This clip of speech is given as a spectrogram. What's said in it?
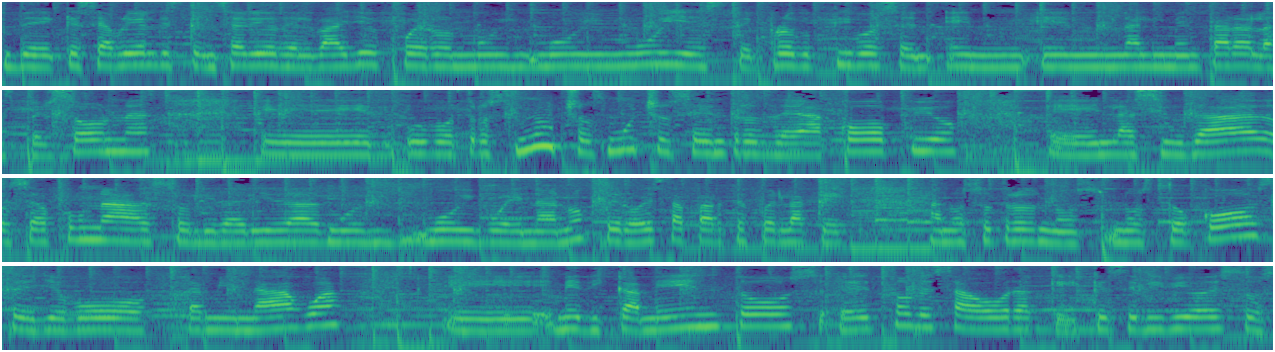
de que se abrió el dispensario del Valle fueron muy, muy, muy este, productivos en, en, alimentar a las personas. Eh, hubo otros muchos, muchos centros de acopio eh, en la ciudad, o sea, fue una solidaridad muy, muy buena, ¿no? Pero esa parte fue la que a nosotros nos, nos tocó, se llevó también agua. Eh, medicamentos, eh, toda esa hora que, que, se vivió esos,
